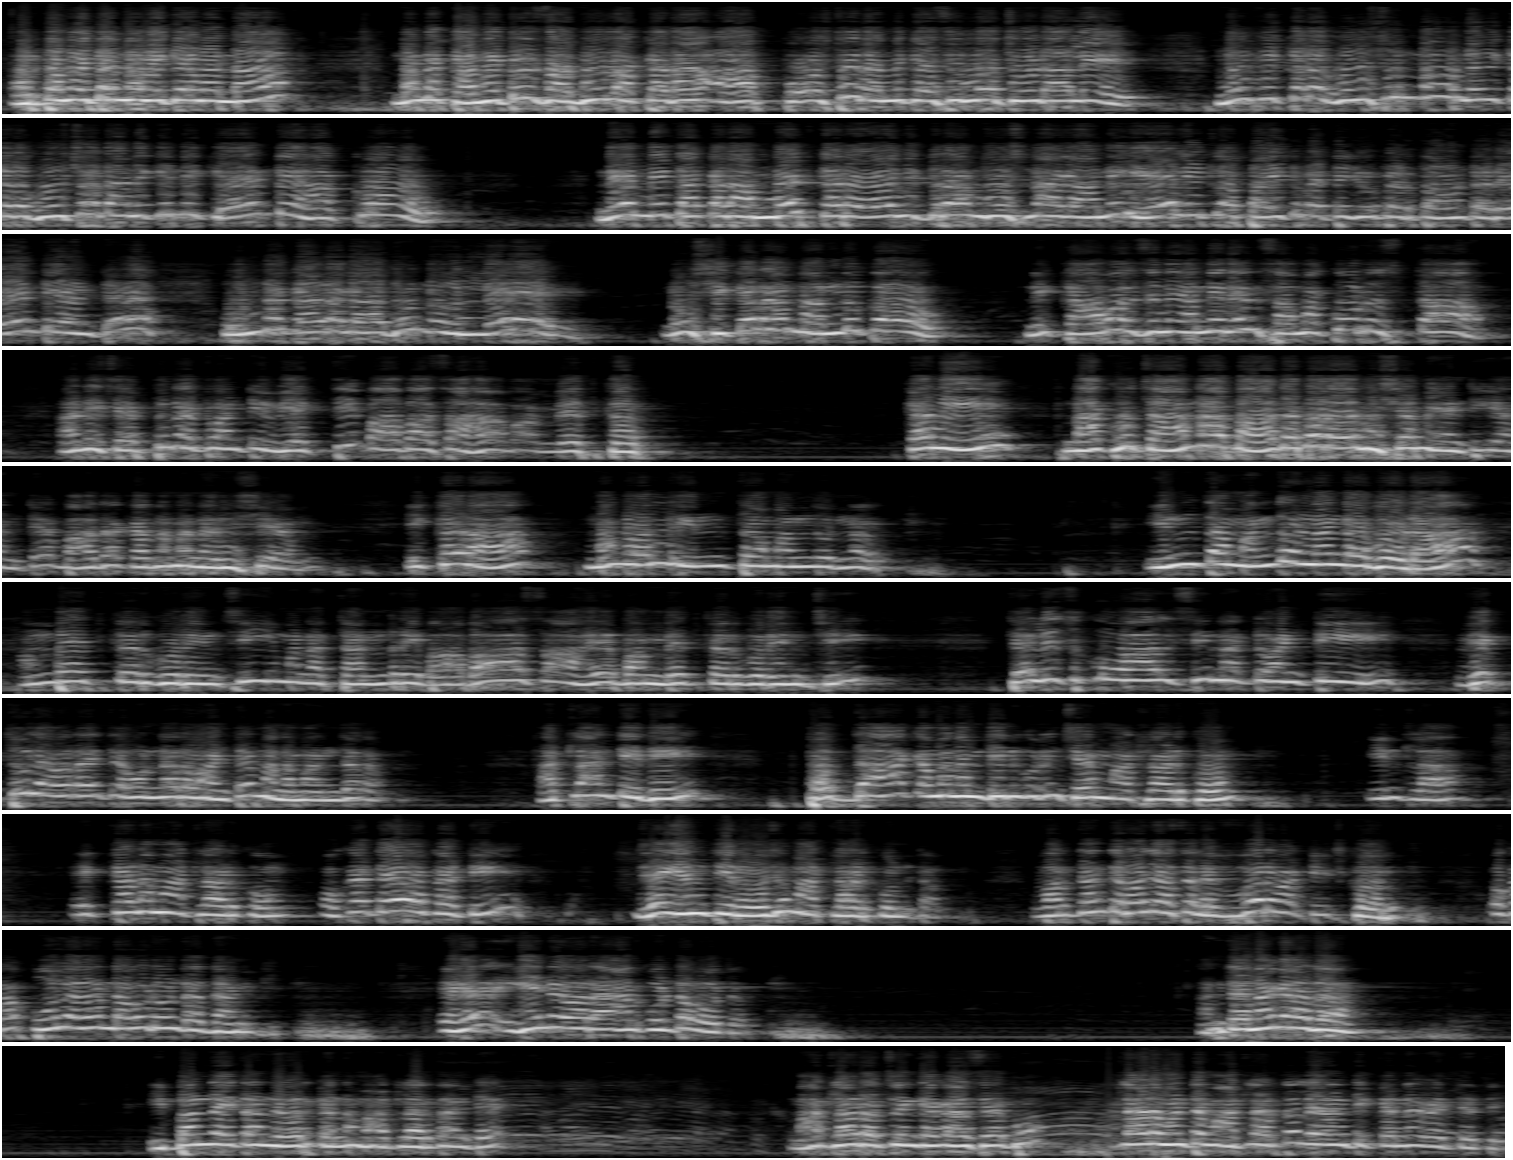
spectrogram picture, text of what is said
అర్థమవుతుందా మీకేమన్నా? మన కమిటీ సభ్యులు అక్కడ ఆ పోస్టర్ ఎందుకేసిందో చూడాలి. నువ్వు ఇక్కడ కూర్చున్నావు నువ్వు ఇక్కడ కూర్చోడానికి నీకేంటి హక్కు? నేను నీకు అక్కడ అంబేద్కర్ ఏ విగ్రహం చూసినా గానీ ఏలు ఇట్లా పైకి పెట్టి చూపెడతా ఉంటారు. ఏంటి అంటే ఉన్న కాడ కాదు నువ్వు లే. నువ్వు శిఖరాన్ని అందుకో. నీకు కావాల్సినవి అన్ని నేను సమకూరుస్తా. అని చెప్పినటువంటి వ్యక్తి బాబాసాహెబ్ అంబేద్కర్. కానీ నాకు చాలా బాధపడే విషయం ఏంటి అంటే బాధాకరమైన విషయం. ఇక్కడ మన వాళ్ళు ఇంతమంది ఉన్నారు. ఇంతమంది ఉండగా కూడా అంబేద్కర్ గురించి మన తండ్రి బాబాసాహెబ్ అంబేద్కర్ గురించి తెలుసుకోవాల్సినటువంటి వ్యక్తులు ఎవరైతే ఉన్నారో అంటే మనం అందరం అట్లాంటిది పొద్దాక మనం దీని గురించి ఏం మాట్లాడుకోం? ఇంట్లో ఎక్కడ మాట్లాడుకోం? ఒకటే ఒకటి జయంతి రోజు మాట్లాడుకుంటాం. వర్ధంతి రోజు అసలు ఎవ్వరు పట్టించుకోరు. ఒక పూలదండ కూడా ఉంటుంది దానికి. ఏ ఈయన ఎవరా అనుకుంటా పోతారు. అంతేనా కాదా? ఇబ్బంది అవుతుంది ఎవరికన్నా మాట్లాడతా అంటే. మాట్లాడవచ్చు ఇంకా కాసేపు. మాట్లాడమంటే మాట్లాడతా లేదంటే ఇక్కడనే పెట్టేది.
